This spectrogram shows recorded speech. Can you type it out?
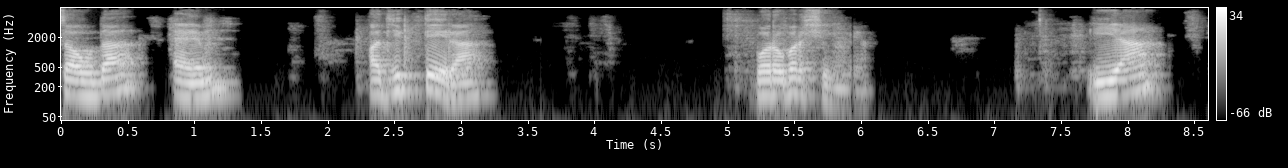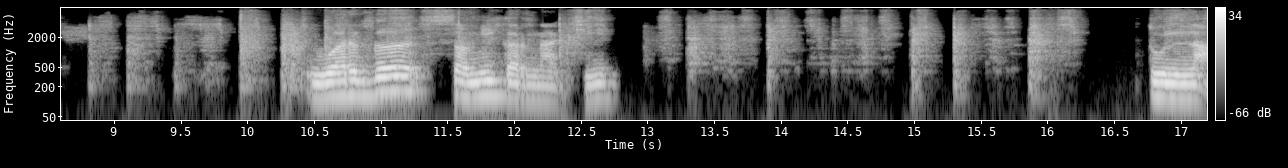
चौदा एम अधिक तेरा बरोबर शून्य. या वर्ग समीकरणाची तुलना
